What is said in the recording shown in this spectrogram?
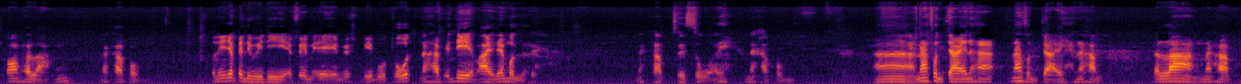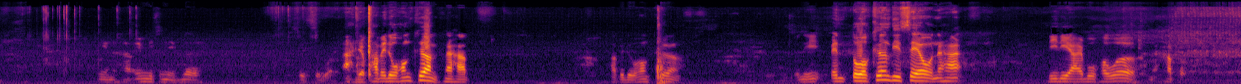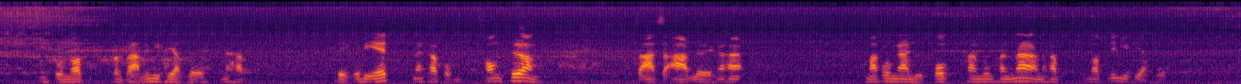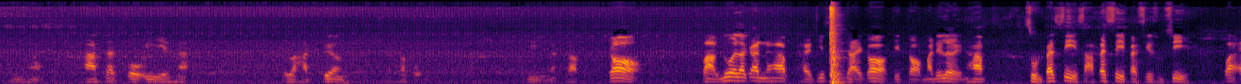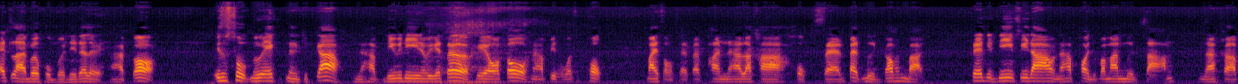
กล้องถอยหลังนะครับผม ตัวนี้จะเป็น DVD FM AM USB Bluetooth นะครับ HDMI ได้หมดเลยนะครับ สวยๆนะครับผม อ่า น่าสนใจนะฮะ น่าสนใจนะครับ ด้านล่างนะครับ นี่นะครับ ไม่มีสนิมเลย สวยๆ อะ เดี๋ยวพาไปดูห้องเครื่องนะครับ พาไปดูห้องเครื่อง ตัวนี้เป็นตัวเครื่องดีเซลนะฮะ DDI Blue Power นะครับผมตัวน็อต ต่างๆไม่มีขยับเลยนะครับเบรก ABS นะครับผมห้องเครื่องสะอาดสะอาดเลยนะฮะมาร์กโรงงานอยู่ครบทางลงทางหน้านะครับน็อตไม่มีขยับเลยนะฮะ RZ4E นะฮะเป็นรหัสเครื่องนะครับผมนี่นะครับ ก็ฝากด้วยแล้วกันนะครับ ใครที่สนใจก็ติดต่อมาได้เลยนะครับ 084 384 8404 ว่าแอดไลน์เบอร์ผมเบอร์นี้ได้เลยนะครับ ก็ Isuzu Mu X 1.9 นะครับ DVD Navigator Gear Auto นะครับปี 2016 ไม่28,000 นะฮะ ราคา 689,000 บาท เครดิตดีฟรีดาวนะครับ ผ่อนอยู่ประมาณ 13,000นะครับ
